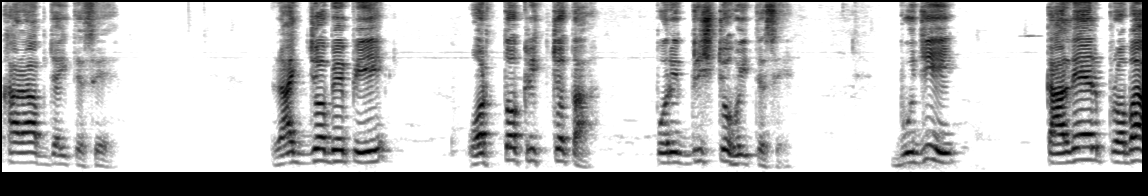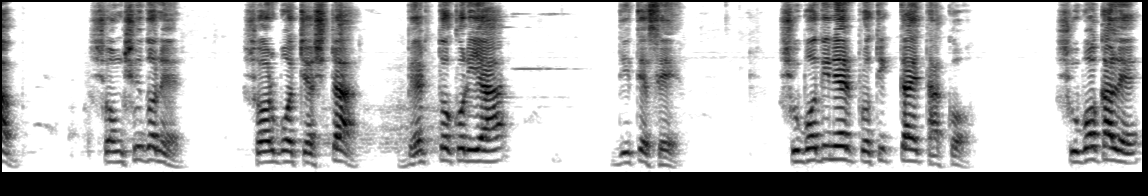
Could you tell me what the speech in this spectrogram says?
খারাপ যাইতেছে। রাজ্যব্যাপী অর্থকৃচ্ছতা পরিদৃষ্ট হইতেছে। বুঝি কালের প্রভাব সংশোধনের সর্বচেষ্টা ব্যর্থ করিয়া দিতেছে। শুভদিনের প্রতীক্ষায় থাকো। শুভকালে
